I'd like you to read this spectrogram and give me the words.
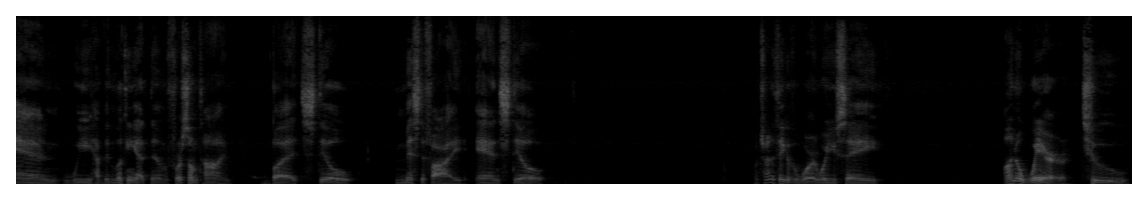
And we have been looking at them for some time, but still mystified and still I'm trying to think of the word where you say unaware to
